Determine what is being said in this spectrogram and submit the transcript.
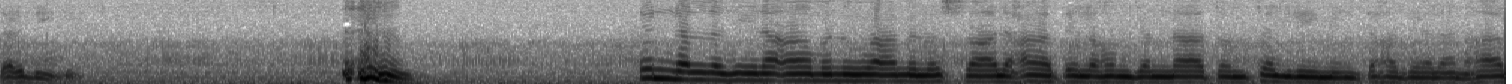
تردیدی ان الذين امنوا وعملوا الصالحات لهم جنات تجري من تحتها الانهار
